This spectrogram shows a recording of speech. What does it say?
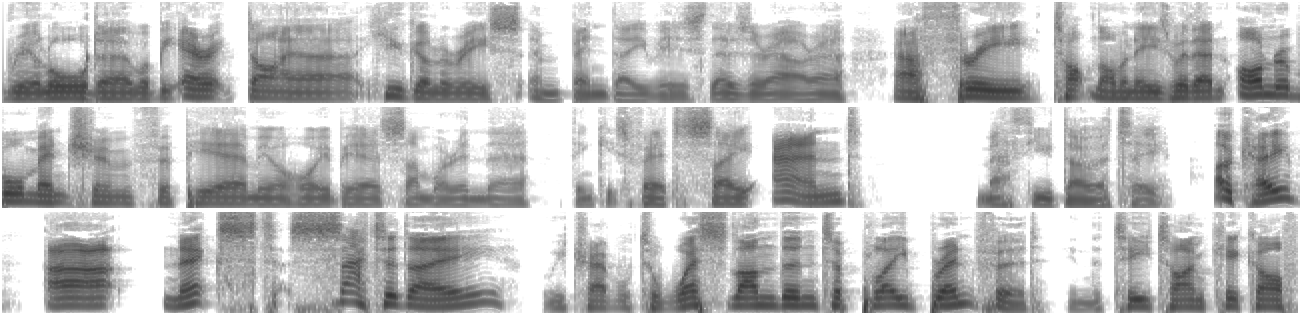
real order. Would be Eric Dier, Hugo Lloris, and Ben Davies. Those are our uh, our three top nominees, with an honourable mention for Pierre Emile somewhere in there. I think it's fair to say, and Matthew Doherty. Okay, uh, next Saturday we travel to West London to play Brentford in the tea time kickoff,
